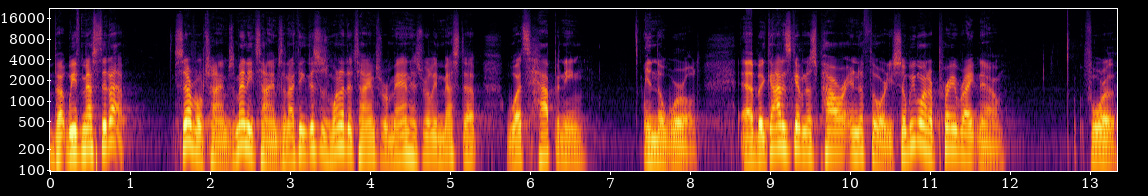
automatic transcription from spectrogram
But we've messed it up several times, many times. And I think this is one of the times where man has really messed up what's happening in the world. Uh, but God has given us power and authority. So we want to pray right now for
